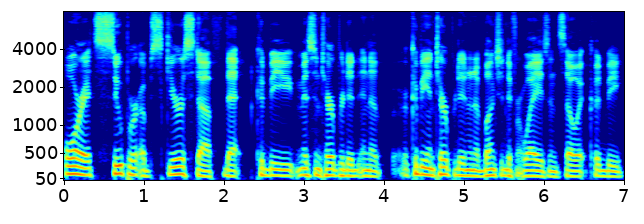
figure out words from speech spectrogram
or it's super obscure stuff that could be misinterpreted in a or could be interpreted in a bunch of different ways and so it could be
